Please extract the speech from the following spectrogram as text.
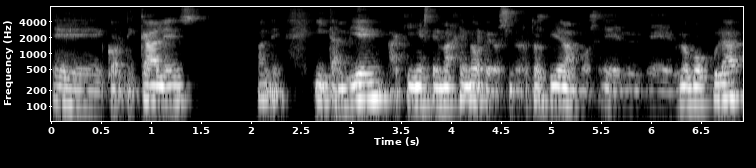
eh, corticales, ¿vale? Y también, aquí en esta imagen no, pero si nosotros viéramos el, globo ocular,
